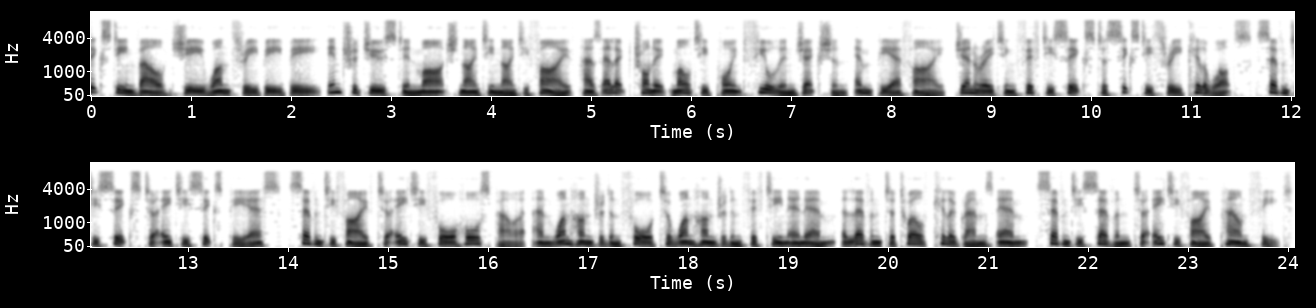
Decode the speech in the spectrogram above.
16-valve G13BB introduced in March 1995 has electronic multi-point fuel injection MPFI, generating 56 to 63 kilowatts, 76 to 86 PS, 75 to 84 horsepower and 104 to 115 Nm, 11 to 12 kilograms m, 77 to 85 pound-feet.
